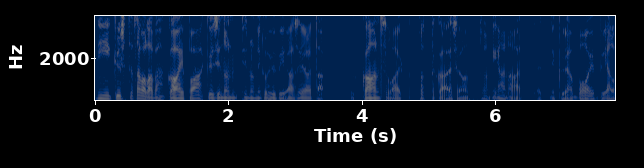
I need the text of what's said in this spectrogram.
niin, kyllä sitä tavallaan vähän kaipaa. Kyllä siinä on, siinä on niinku hyviä asioita kans, vaikka totta kai se on, se on ihanaa, että, että nykyään voi vielä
